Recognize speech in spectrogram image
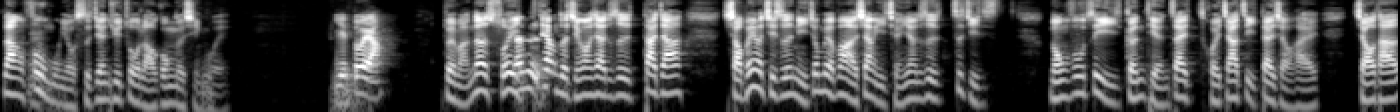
让父母有时间去做劳工的行为。也对啊，对嘛？那所以这样的情况下，就是大家小朋友其实你就没有办法像以前一样，就是自己农夫自己耕田，再回家自己带小孩教他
